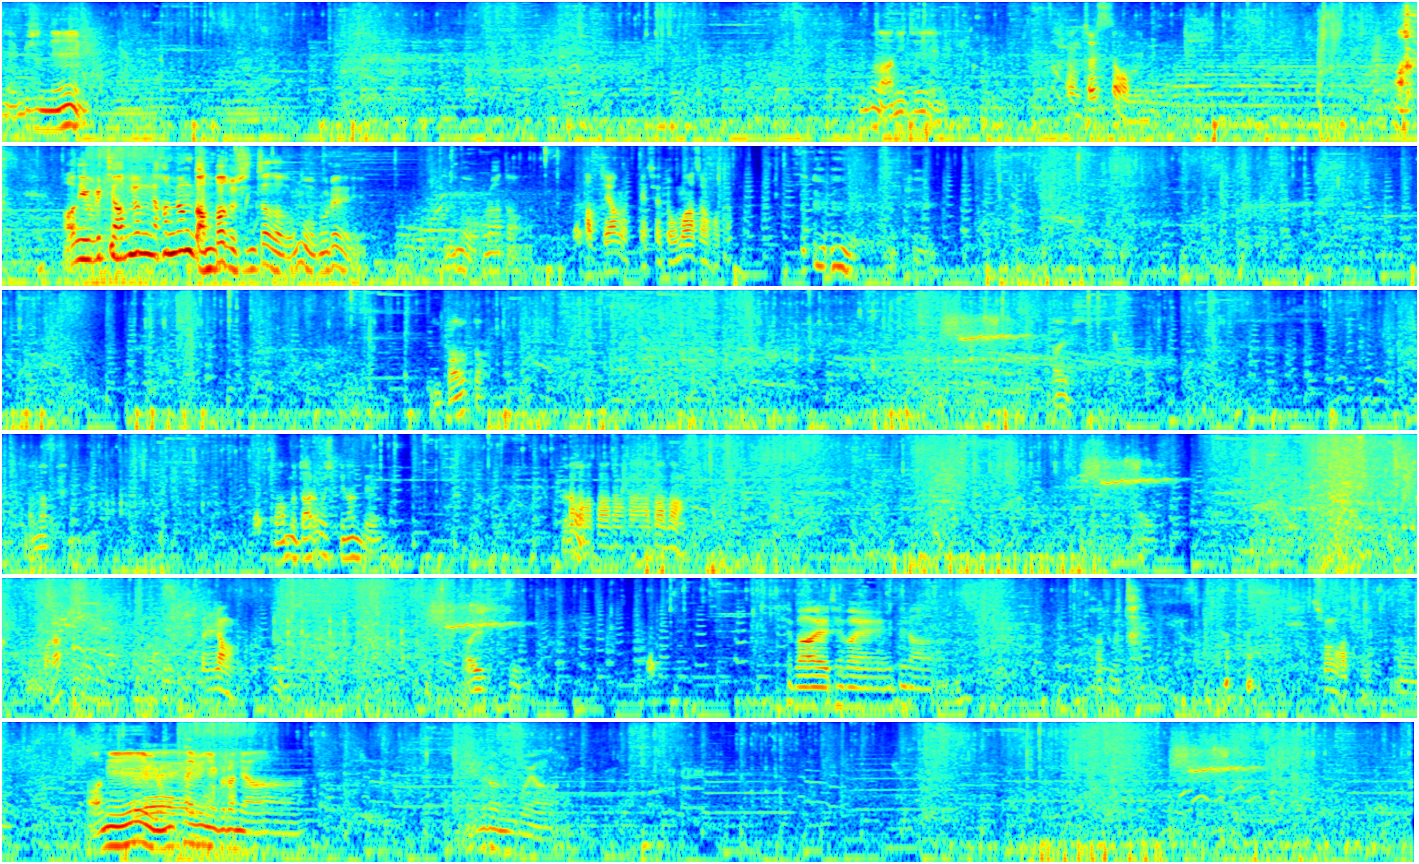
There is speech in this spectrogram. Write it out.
아니 엠비션님. 이건 아니지. 그럼 쩔 수가 없네. 아, 아니 우리 팀 한 명 한 명도 안 봐줘. 진짜 나 너무 억울해. 너무 억울하다. 밥 뛰어볼게. 쟤 너무 하자거든. 이렇게 이 빠졌다. 나이스. 너무 아프네. 뭐 한번 자르고 싶긴 한데. 끌어 가자, 가자, 가자, 가자, 가자. 나이 전령. 나이스 제발 제발 얘들아 다 죽었다 좋은 것 같은데. 어. 아니 그래. 용 타이밍에 그러냐 왜 그러는 거야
